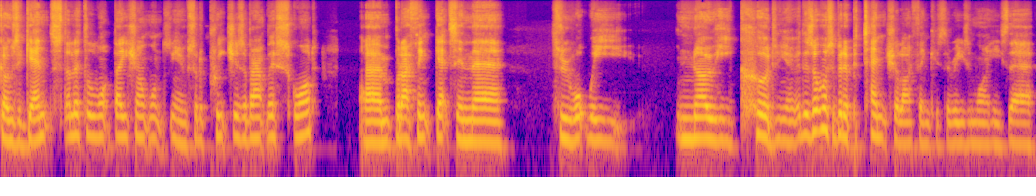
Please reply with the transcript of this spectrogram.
goes against a little what Deschamps wants, you know, sort of preaches about this squad. Um, but I think gets in there through what we know he could. You know, there's almost a bit of potential. I think is the reason why he's there.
